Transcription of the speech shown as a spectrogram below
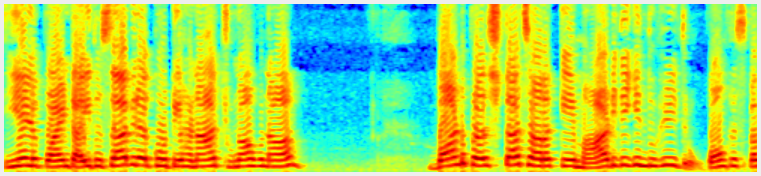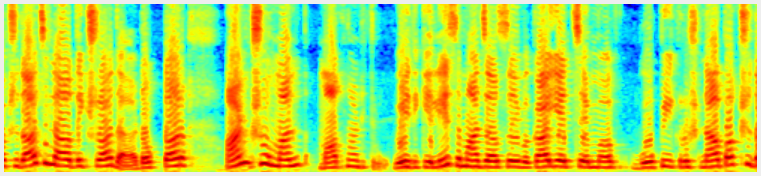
ಏಳು ಪಾಯಿಂಟ್ ಐದು ಸಾವಿರ ಕೋಟಿ ಹಣ ಚುನಾವಣಾ ಬಾಂಡ್ ಭ್ರಷ್ಟಾಚಾರಕ್ಕೆ ಮಾಡಿದೆ ಎಂದು ಹೇಳಿದರು. ಕಾಂಗ್ರೆಸ್ ಪಕ್ಷದ ಜಿಲ್ಲಾಧ್ಯಕ್ಷರಾದ ಡಾಕ್ಟರ್ ಅಂಶುಮಂತ್ ಮಾತನಾಡಿದರು. ವೇದಿಕೆಯಲ್ಲಿ ಸಮಾಜ ಸೇವಕ ಎಚ್ಎಂ ಗೋಪಿಕೃಷ್ಣ, ಪಕ್ಷದ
